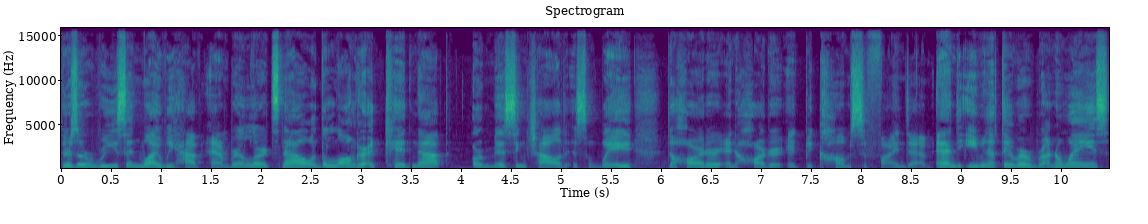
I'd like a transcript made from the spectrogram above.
There's a reason why we have Amber Alerts now. The longer a kidnapped or missing child is away, the harder and harder it becomes to find them. And even if they were runaways,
